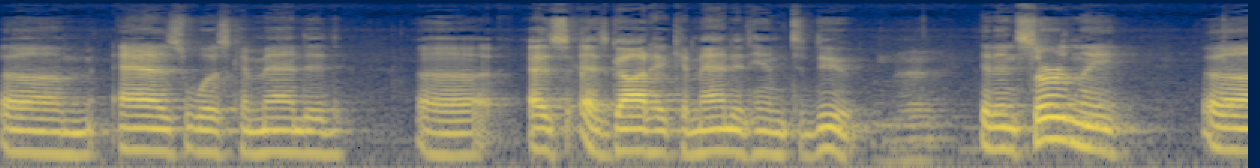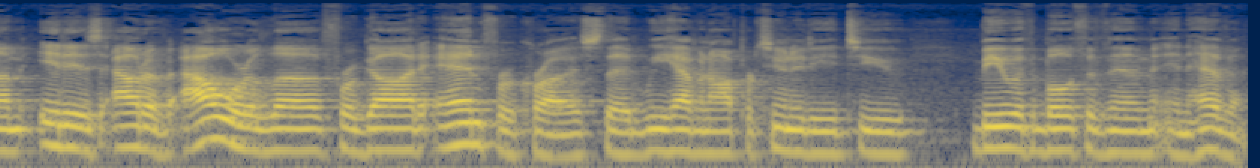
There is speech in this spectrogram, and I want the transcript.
um, as was commanded, uh, as, as God had commanded him to do. Amen. And then certainly um, it is out of our love for God and for Christ that we have an opportunity to be with both of them in heaven.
